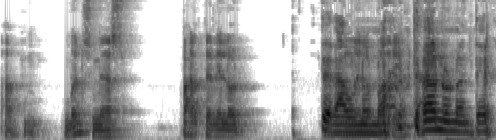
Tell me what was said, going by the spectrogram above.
ah, bueno, si me das parte de lo... Te da un uno, te da un uno entero.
